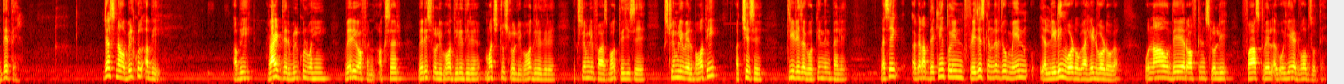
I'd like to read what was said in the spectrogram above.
देते हैं। जस्ट नाउ बिल्कुल अभी अभी राइट देर बिल्कुल वहीं वेरी ऑफन अक्सर वेरी स्लोली बहुत धीरे धीरे मच टू स्लोली बहुत धीरे धीरे एक्सट्रीमली फास्ट बहुत तेज़ी से एक्सट्रीमली वेल बहुत ही अच्छे से थ्री डेज़ अगो तीन दिन पहले। वैसे, अगर आप देखें तो इन फ्रेजेस के अंदर जो मेन या लीडिंग वर्ड होगा हेड वर्ड होगा, वो now there often slowly fast well ago ये एडवर्ब्स होते हैं।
